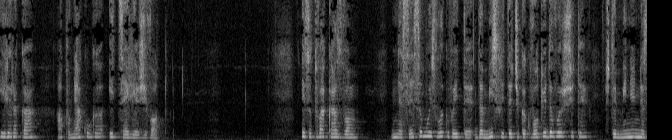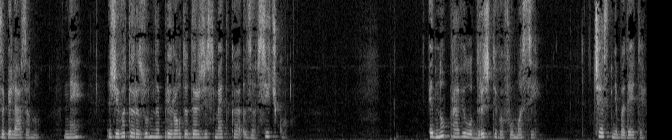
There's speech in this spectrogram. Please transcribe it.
или ръка, а понякога и целия живот. И затова казвам, не се самоизлъгвайте да мислите, че каквото и да вършите, ще мине незабелязано. Не, живата разумна природа държи сметка за всичко. Едно правило дръжте в ума си. Честни бъдете.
